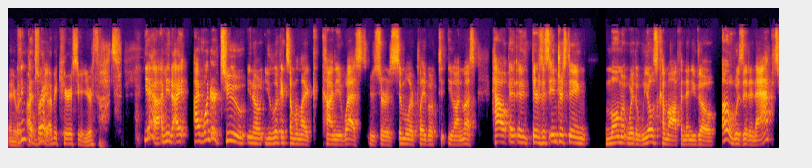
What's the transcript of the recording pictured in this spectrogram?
Anyway, I think that's I'd, right. I'd be curious to get your thoughts. Yeah, I mean, I I wonder too. You know, you look at someone like Kanye West, who's sort of similar playbook to Elon Musk. How it, it, there's this interesting moment where the wheels come off, and then you go, "Oh, was it an act?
